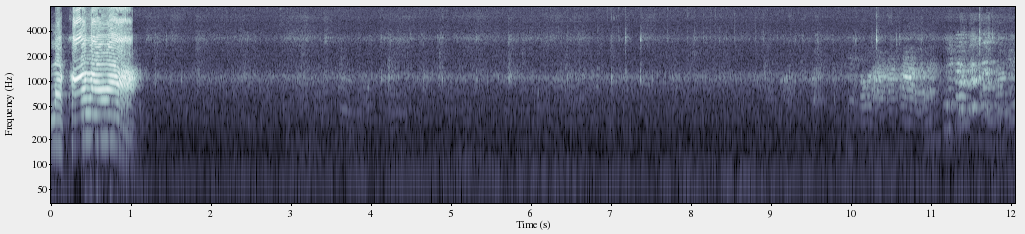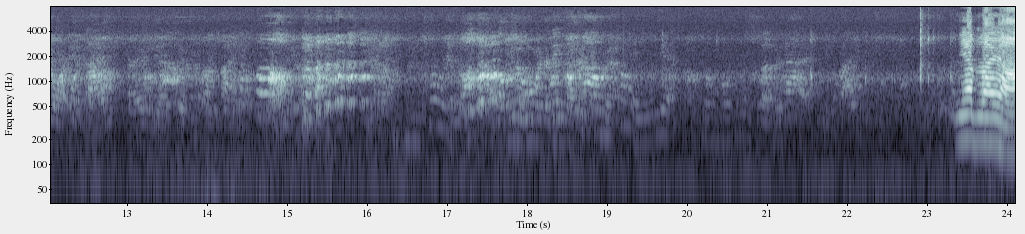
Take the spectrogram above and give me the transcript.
แหลกเพราะอะไรอะ เงียบเลยเหรอ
